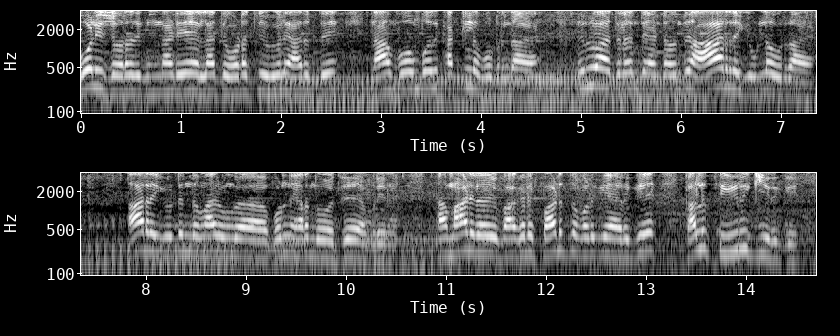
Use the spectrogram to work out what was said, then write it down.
போலீஸ் வர்றதுக்கு முன்னாடியே எல்லாத்தையும் உடச்சி இவங்களே அறுத்து நான் போகும்போது கட்டில் போட்டிருந்தாங்க. நிர்வாகத்துலேருந்து என்கிட்ட வந்து ஆறரைக்கு உள்ளே விட்றாங்க. ஆறரைக்கு விட்டு இந்த மாதிரி உங்கள் பொண்ணு இறந்து போச்சு அப்படின்னு. நான் மாடியில் போய் பார்க்குறேன். படுத்த படுக்கையாக இருக்குது கழுத்து இறுக்கி இருக்குது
